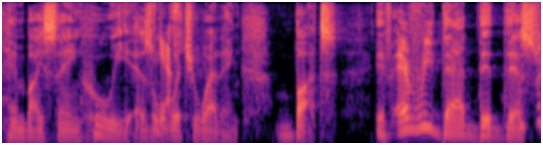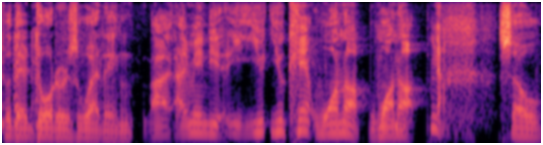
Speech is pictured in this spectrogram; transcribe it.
him by saying who he is or Yes. which wedding, but if every dad did this for their daughter's wedding, I, I mean, you, you you can't one up one up. No. So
